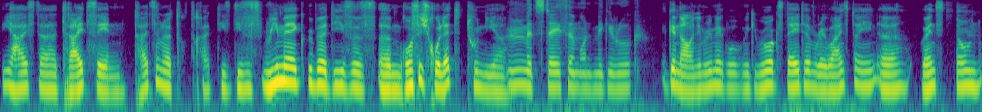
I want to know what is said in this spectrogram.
wie heißt er, 13. 13 oder 13, dieses Remake über dieses ähm, Russisch-Roulette-Turnier. Mm, mit Statham und Mickey Rourke. Genau, in dem Remake, wo Mickey Rourke, Statham, Ray Weinstein, äh, Weinstone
